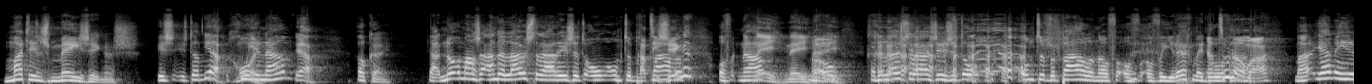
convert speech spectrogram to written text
Martins Meezingers. Is, is dat Ja, een goede mooi. naam? Ja. Oké. Nou, nogmaals, aan de luisteraar is het om, om te Gaat bepalen... hij zingen? Of, nou, Nee, nee, nee. Aan de luisteraars is het om, om te bepalen of, of, of we hier echt mee Ja, doorgaan. nou maar. Maar ja, nee,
